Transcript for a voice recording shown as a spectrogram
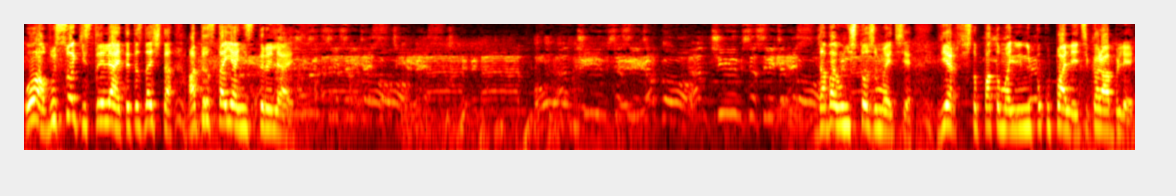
О, высокий стреляет, это значит от расстояния стреляет. Давай уничтожим эти верфь, чтобы потом они не покупали эти корабли.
